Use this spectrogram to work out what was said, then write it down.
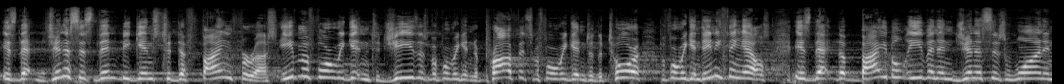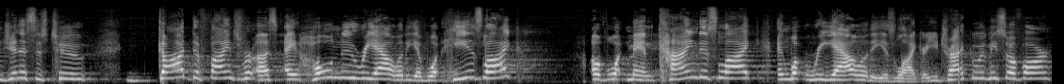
is that Genesis then begins to define for us, even before we get into Jesus, before we get into prophets, before we get into the Torah, before we get into anything else, is that the Bible, even in Genesis 1 and Genesis 2, God defines for us a whole new reality of what He is like of what mankind is like and what reality is like. Are you tracking with me so far?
